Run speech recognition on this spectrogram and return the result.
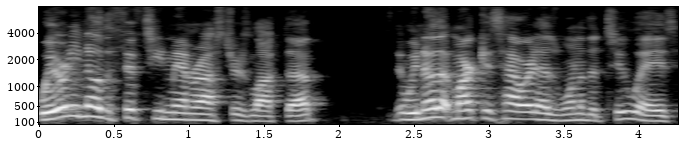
We already know the 15 man roster is locked up. We know that Marcus Howard has one of the two ways.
